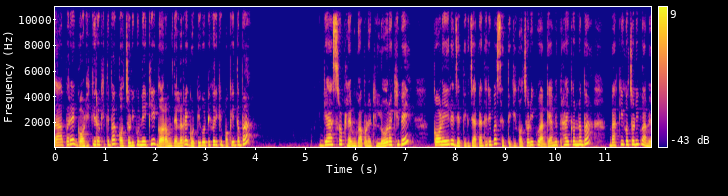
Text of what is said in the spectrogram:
ତାପରେ ଗଢ଼ିକି ରଖିଥିବା କଚଡ଼ିକୁ ନେଇକି ଗରମ ତେଲରେ ଗୋଟି ଗୋଟି କରିକି ପକାଇଦେବା। ଗ୍ୟାସ୍ର ଫ୍ଲେମ୍କୁ ଆପଣ ଏଠି ଲୋ ରଖିବେ। କଡ଼େଇରେ ଯେତିକି ଜାଗା ଧରିବ ସେତିକି କଚଡ଼ିକୁ ଆଗେ ଆମେ ଫ୍ରାଏ କରିନେବା। ବାକି କଚଡ଼ିକୁ ଆମେ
